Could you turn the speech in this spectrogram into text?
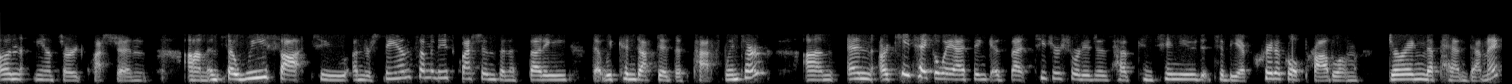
unanswered questions. Um, and so we sought to understand some of these questions in a study that we conducted this past winter. Um, and our key takeaway, I think, is that teacher shortages have continued to be a critical problem during the pandemic.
